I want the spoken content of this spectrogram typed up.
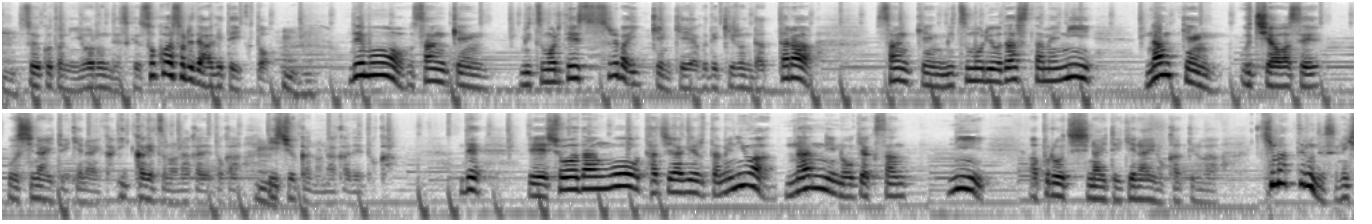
うん。そういうことによるんですけどそこはそれで上げていくと。うんうん。でも3件見積もり提出すれば1件契約できるんだったら3件見積もりを出すために何件打ち合わせをしないといけないか。1ヶ月の中でとか、うん。1週間の中でとか。で、えー商談を立ち上げるためには何人のお客さんにアプローチしないといけないのかっていうのが決まってるんですよね一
